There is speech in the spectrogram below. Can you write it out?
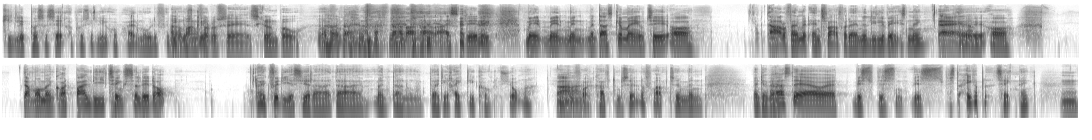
kigge lidt på sig selv og på sit liv og på alt muligt. Fordi er nu bange skal- for, at du skal skrive en bog. nej, nej, nej, nej, nej, slet ikke. Men, men, men, men der skal man jo til, og der har du fandme et ansvar for det andet lille væsen, ikke? Ja, ja, ja. Øh, og der må man godt bare lige tænke sig lidt om. Og ikke fordi jeg siger, der, er- der, er, men der, er nogle, der er de rigtige konklusioner. Det nej. folk kræfte dem selv frem til, men, men det værste er jo, at hvis, hvis, hvis, hvis der ikke er blevet tænkt, ikke? Mm.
